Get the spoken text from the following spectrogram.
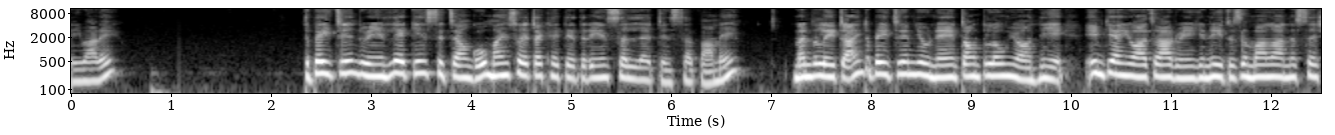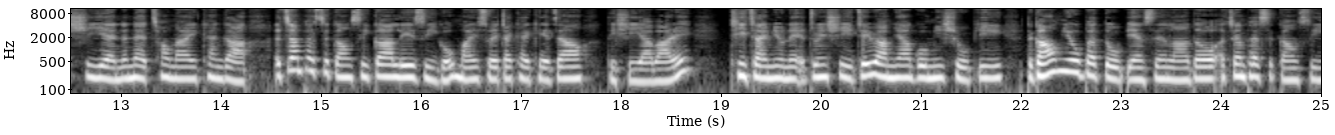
နေပါတယ်။တပိတ်ချင်းတွင်လှည့်ကင်းစစ်ကြောင်းကိုမိုင်းဆွဲတိုက်ခိုက်တဲ့တဲ့ရင်ဆက်လက်တင်ဆက်ပါမယ်။မန္တလေးတိုင်းတပိတ်ချင်းမြို့နယ်တောင်တလုံးရွာနှင့်အင်ပြန်ရွာကြားတွင်ယနေ့ဒီဇင်ဘာလ28ရက်နေ့နက်6နာရီခန့်ကအကြမ်းဖက်စစ်ကောင်စီကားလေးစီကိုမိုင်းဆွဲတိုက်ခိုက်ခဲ့ကြောင်းသိရှိရပါတယ်။ ထီချိုင်မြို့နယ်အတွင်းရှိကျေးရွာများကိုမိရှို့ပြီးတကောင်းမြို့ဘက်သို့ပြန်ဆင်းလာသောအကြံဖက်စစ်ကောင်စီ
